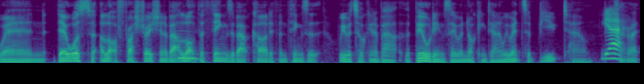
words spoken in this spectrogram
when there was a lot of frustration about a lot of Mm. the things about Cardiff and things that we were talking about, the buildings they were knocking down. And we went to Butetown. Yeah, right?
